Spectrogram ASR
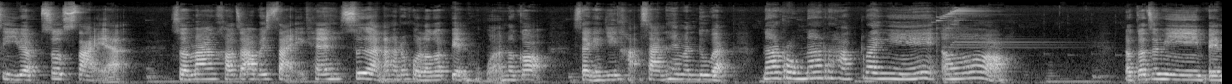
สีแบบสดใสอะ่ะ ส่วนมากเขาจะเอาไปใส่แค่เสื้อนะคะ ทุกคนแล้วก็เปลี่ยนหัว แล้วก็ใส่กางเกงขาสั้นให้มันดูแบบน่ารงน่ารักอะไรเงี้ยเออแล้วก็จะมีเป็น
